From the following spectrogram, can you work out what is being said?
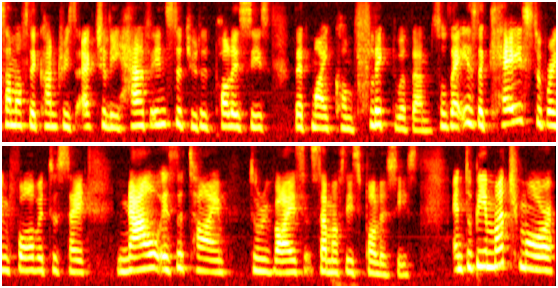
some of the countries actually have instituted policies that might conflict with them. So there is a case to bring forward to say, now is the time to revise some of these policies. And to be much more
